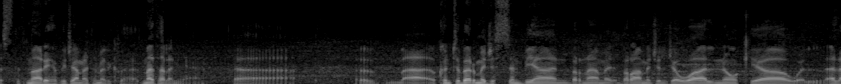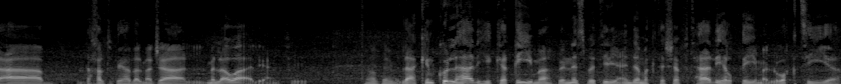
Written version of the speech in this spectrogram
استثمارها في جامعة الملك فهد مثلا يعني. آه، آه، كنت برمج السمبيان برنامج برامج الجوال نوكيا والألعاب دخلت في هذا المجال من الأوائل يعني في عظيم. لكن كل هذه كقيمة بالنسبة لي عندما اكتشفت هذه القيمة الوقتية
